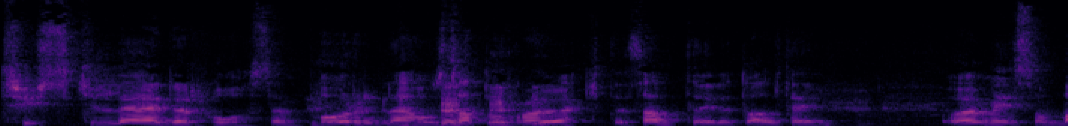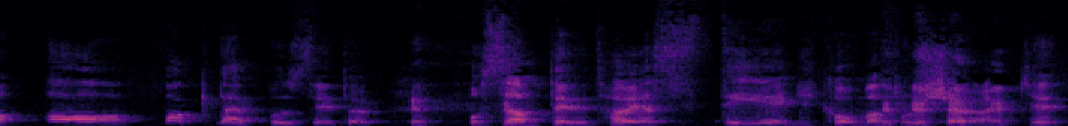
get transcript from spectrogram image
tysk läderhosen-porr när hon satt och rökte samtidigt och allting. Och jag minns hon bara åh fuck that pussy typ. Och samtidigt hör jag steg komma från köket.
